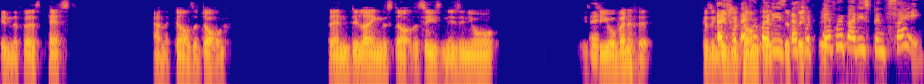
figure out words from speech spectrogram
in the first test and the car's a dog, then delaying the start of the season is in your is eh, to your benefit because it That's gives you what time to, everybody's to that's what it. everybody's been saying.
